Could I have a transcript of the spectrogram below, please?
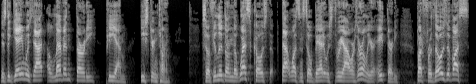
is the game was at 11:30 p.m. Eastern Time. So if you lived on the West Coast, that wasn't so bad. It was three hours earlier, 8:30. But for those of us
